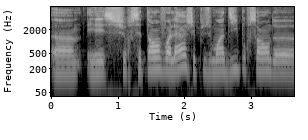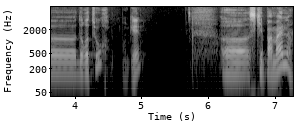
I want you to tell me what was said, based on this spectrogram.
Euh, et sur cet envoi-là, j'ai plus ou moins 10% de, de retour. Ok. Euh, ce qui est pas mal.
